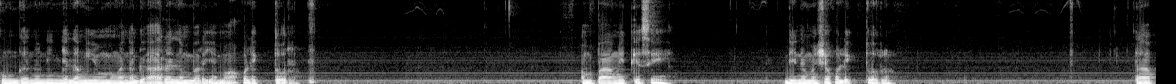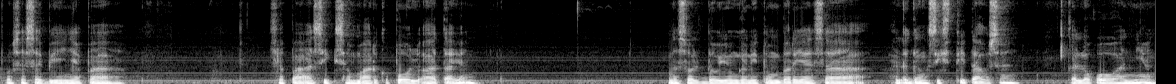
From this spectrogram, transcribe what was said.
kung ganunin niya lang yung mga nag-aaral ng barya, mga kolektor. Ang pangit kasi, hindi naman siya kolektor. Tapos sasabihin niya pa, sa Pasig sa Marco Polo ata yun. Nasold daw yung ganitong barya sa halagang 60,000. Kalokohan yun.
